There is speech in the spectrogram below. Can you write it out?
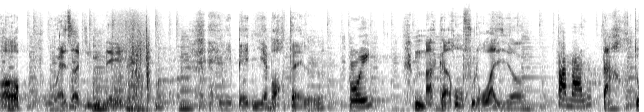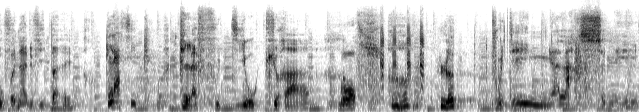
empoisonnée. Les beignets mortels. Oui, Macarons foudroyants. pas mal. Tarte au venin de vipère. Classique. Clafoutis au curare. Bon, Oh, le pudding à l'arsenic.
